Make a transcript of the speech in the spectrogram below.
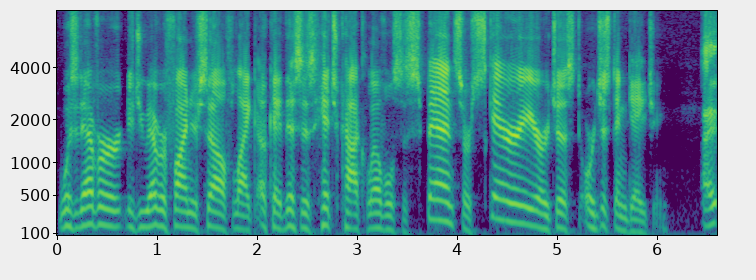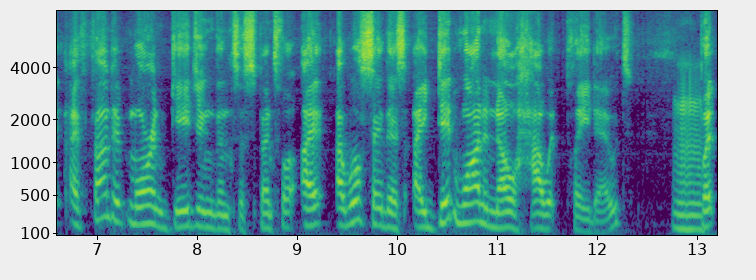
was it ever? Did you ever find yourself like, okay, this is Hitchcock level suspense, or scary, or just or just engaging? I, I found it more engaging than suspenseful. I, I will say this: I did want to know how it played out, mm-hmm. but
